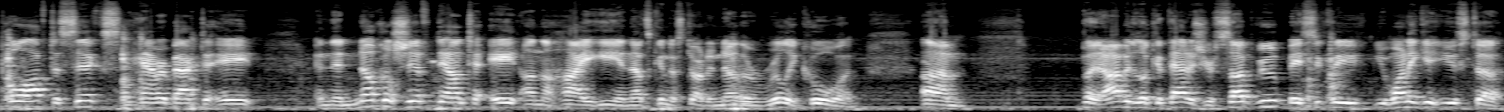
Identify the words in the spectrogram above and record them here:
pull off to six, hammer back to eight, and then knuckle shift down to eight on the high E, and that's going to start another really cool one. Um, but I would look at that as your subgroup. Basically, you want to get used to.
